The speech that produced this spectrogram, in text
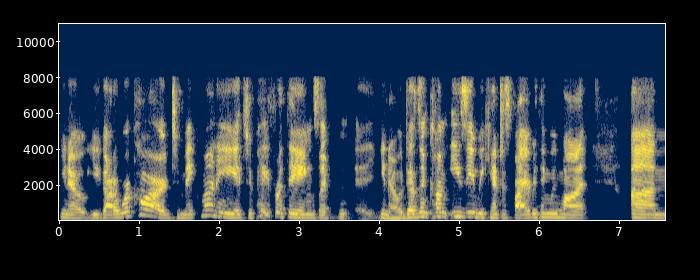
you know, you got to work hard to make money, to pay for things. Like, you know, it doesn't come easy. We can't just buy everything we want. Um,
